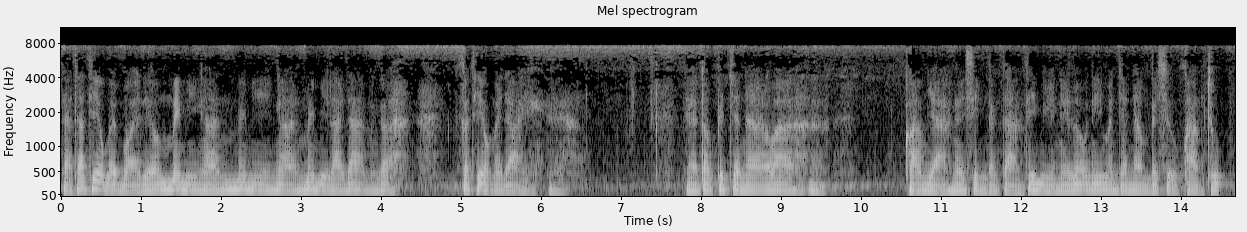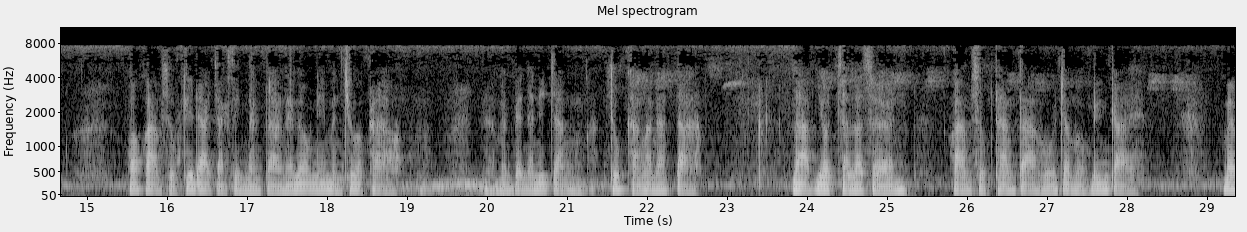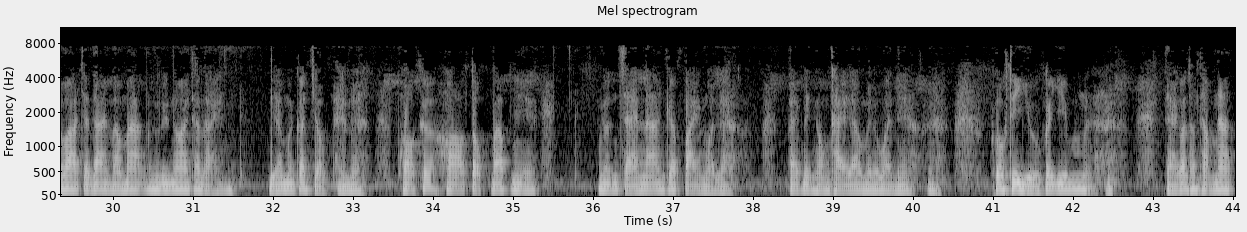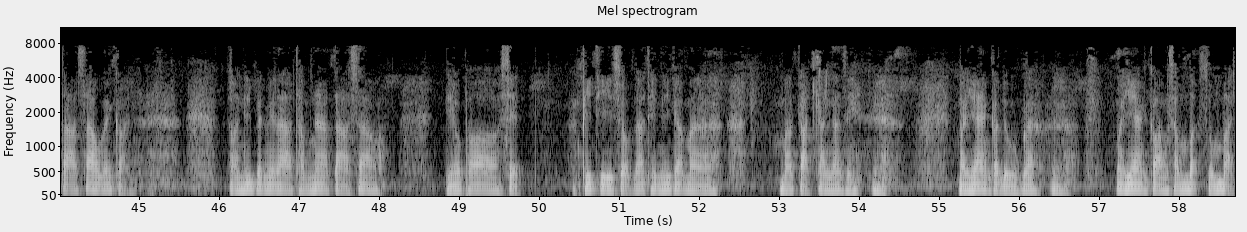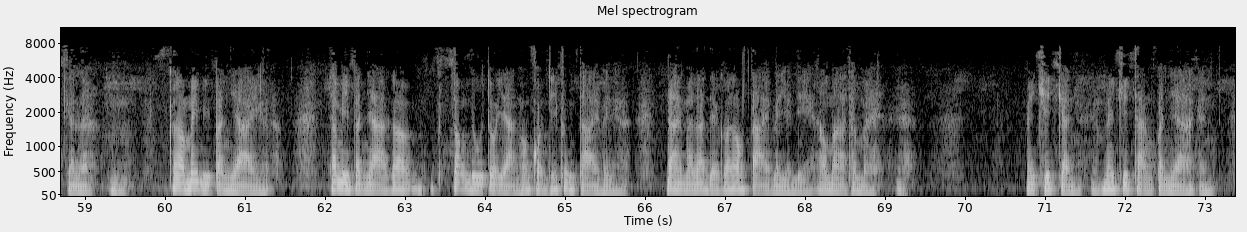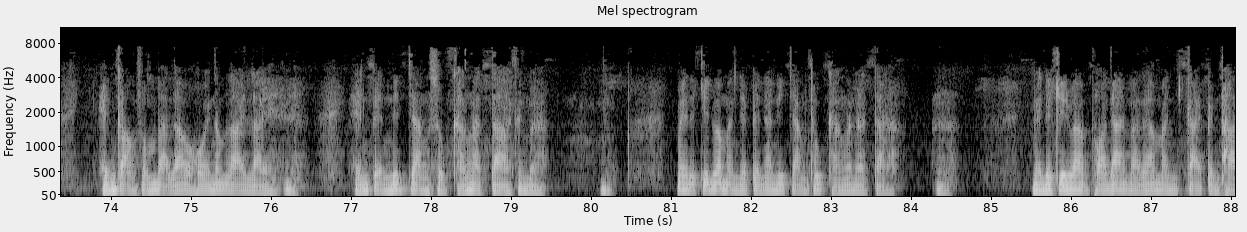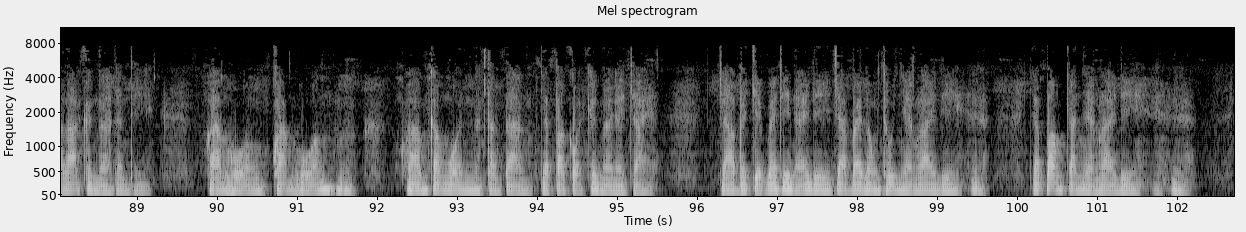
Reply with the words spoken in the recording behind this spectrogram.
แต่ถ้าเที่ยวบ่อยๆเดี๋ยวไม่มีงานไม่มีงาน ไม่มีรายได้ มันก็ก็เที่ยวไม่ได้ต้องพิจารณาว่าความอยากในสิ่งต่าง ๆ ที่มีในโลกนี้มันจะนำไปสู่ความทุกข์ เพราะความสุขที่ได้จากสิ่งต่าง ๆ ในโลกนี้มันชั่วคราว มันเป็นอนิจจังทุกขังอนัตตา ลาบยศสรรเสริญ ความสุขทางตาหูจมูกลิ้นกาย ไม่ว่าจะได้มามากหรือน้อยเท่าไหร่ เดี๋ยวมันก็จบเห็นไหมพอเครื่องฮอตกบับนี่ เงินแสนล้านก็ไปหมดแล้ว ไปเป็นของใครแล้วไม่รู้วันนี้พวกที่อยู่ก็ยิ้มแต่ก็ต้องทำหน้าตาเศร้าไว้ก่อน ตอนนี้เป็นเวลาทำหน้าตาเศร้า เดี๋ยวพอเสร็จพิธีศพแล้วทีนี้ก็มา มากัดกันแล้วสิมาแย่งกระดูกแล้วมาแย่งกองสมบัติสมบัติกันแล้วก็ไม่มีปัญญาอีกถ้ามีปัญญาก็ต้องดูตัวอย่างของคนที่เพิ่งตายไปเลยได้มาแล้วเดี๋ยวก็ต้องตายไปอยู่ดี เอามาทำไมไม่คิดกัน ไม่คิดทางปัญญากัน เห็นกองสมบัติแล้วโหยน้ำลายไหล เห็นเป็นนิจจังสุขขังอัตตาขึ้นมา ไม่ได้คิดว่ามันจะเป็นอนิจจังทุกขังอนัตตาไม่ได้คิดว่าพอได้มาแล้วมันกลายเป็นภาระขึ้นมาทันที ความห่วง ความหวง ความกังวลต่างๆ จะปรากฏขึ้นมาในใจ จะเอาไปเก็บไว้ที่ไหนดี จะไปลงทุนอย่างไรดี จะป้องกันอย่างไรดี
